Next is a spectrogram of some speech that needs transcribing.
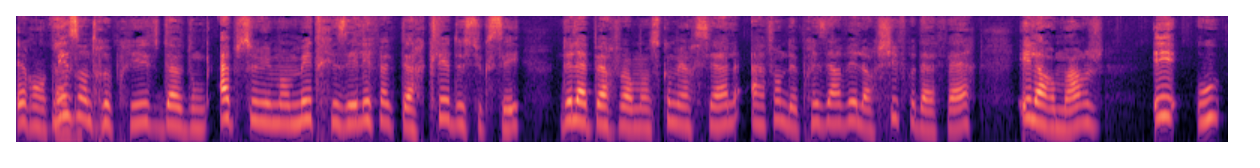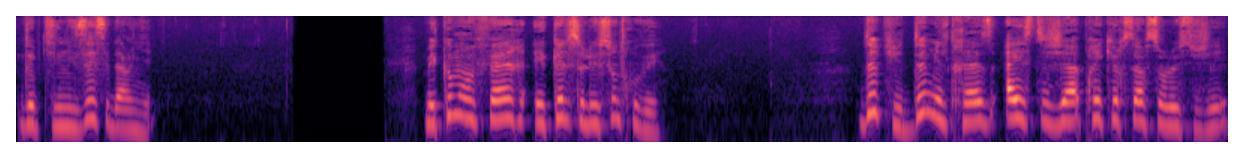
et rentable. Les entreprises doivent donc absolument maîtriser les facteurs clés de succès de la performance commerciale afin de préserver leur chiffre d'affaires et leur marge et ou d'optimiser ces derniers. Mais comment faire et quelles solutions trouver? Depuis 2013, Aestigia, précurseur sur le sujet,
